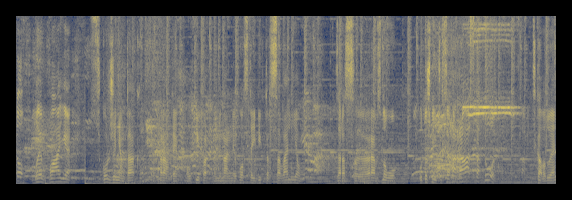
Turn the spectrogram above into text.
добиває. З шкодженням так грати. Голкіпер номінальний гостей Віктор Савельєв. Зараз е, Рев знову уточнив, чи все гаразд. А тут. Цікава дуель.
